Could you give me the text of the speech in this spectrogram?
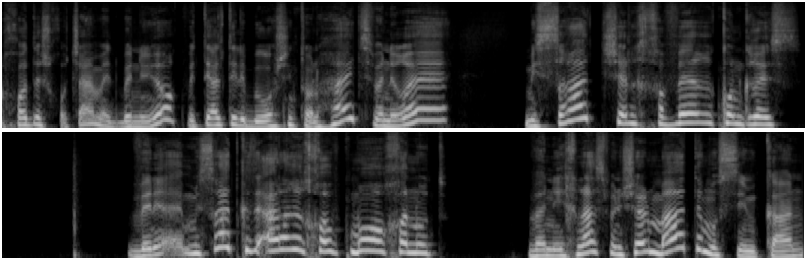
חודש, חודשיים בניו יורק, וטיילתי לי בוושינגטון הייטס, ואני רואה משרד של חבר קונגרס. ומשרד כזה על הרחוב, כמו חנות. ואני נכנס ואני שואל, מה אתם עושים כאן?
